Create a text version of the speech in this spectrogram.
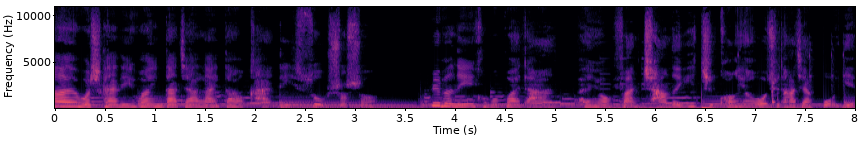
嗨，我是凯莉，欢迎大家来到凯莉素说说。日本灵异恐怖怪谈，朋友反常的一直狂邀我去他家过夜。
